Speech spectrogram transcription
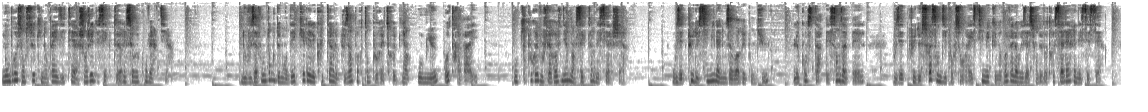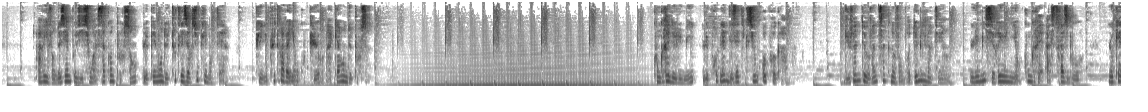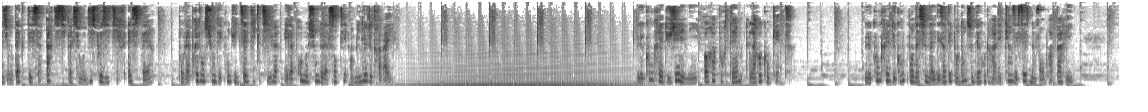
Nombreux sont ceux qui n'ont pas hésité à changer de secteur et se reconvertir. Nous vous avons donc demandé quel est le critère le plus important pour être bien ou mieux au travail, ou qui pourrait vous faire revenir dans le secteur des CHR. Vous êtes plus de 6000 à nous avoir répondu, le constat est sans appel, vous êtes plus de 70% à estimer qu'une revalorisation de votre salaire est nécessaire. Arrive en deuxième position à 50% le paiement de toutes les heures supplémentaires, puis ne plus travailler en coupure à 42%. Congrès de l'UMI, le problème des addictions au programme. Du 22 au 25 novembre 2021, l'UMI se réunit en congrès à Strasbourg l'occasion d'acter sa participation au dispositif ESPER pour la prévention des conduites addictives et la promotion de la santé en milieu de travail. Le congrès du GNI aura pour thème la reconquête. Le congrès du Groupement national des indépendants se déroulera les 15 et 16 novembre à Paris.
